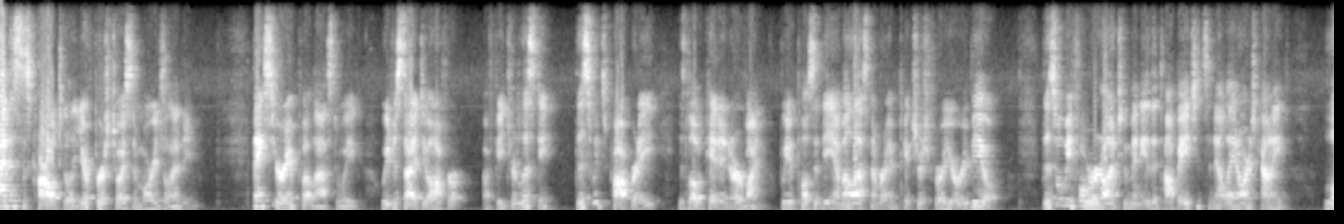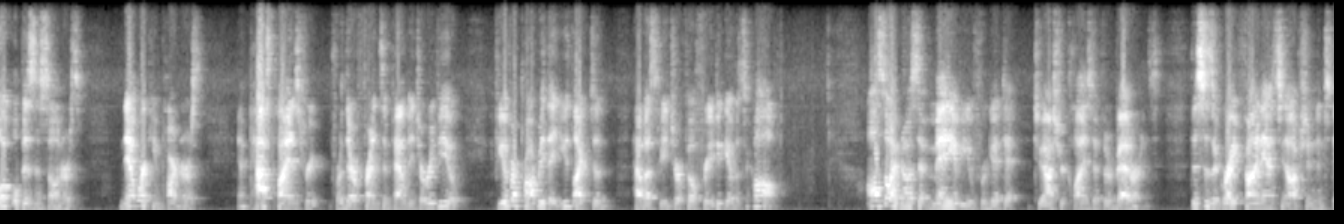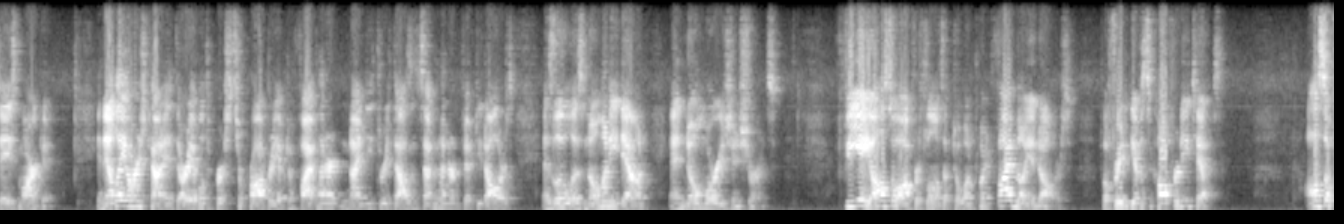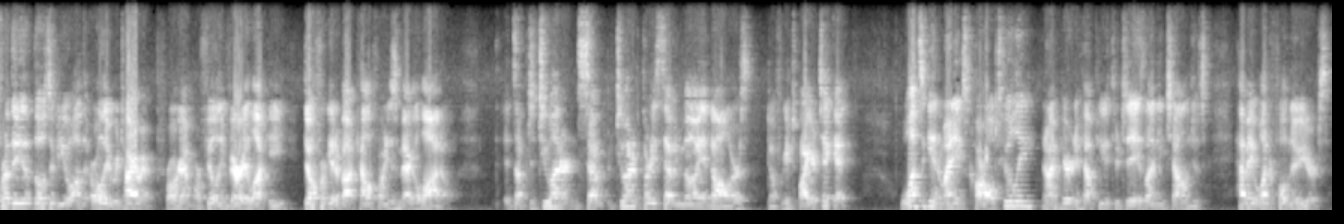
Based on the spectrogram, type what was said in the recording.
Hi, this is Karl Tooley, your first choice in mortgage lending. Thanks to your input last week, we decided to offer a featured listing. This week's property is located in Irvine. We have posted the MLS number and pictures for your review. This will be forwarded on to many of the top agents in LA and Orange County, local business owners, networking partners, and past clients for, for their friends and family to review. If you have a property that you'd like to have us feature, feel free to give us a call. Also, I've noticed that many of you forget to, to ask your clients if they're veterans. This is a great financing option in today's market. In LA Orange County, they're able to purchase a property up to $593,750 as little as no money down and no mortgage insurance. VA also offers loans up to $1.5 million. Feel free to give us a call for details. Also, for the, those of you on the early retirement program or feeling very lucky, don't forget about California's Mega Lotto. It's up to $237 million. Don't forget to buy your ticket. Once again, my name is Karl Tooley, and I'm here to help you through today's lending challenges. Have a wonderful New Year's.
